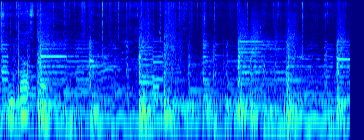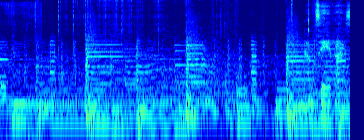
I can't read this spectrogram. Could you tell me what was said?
Some toaster. Come save us.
